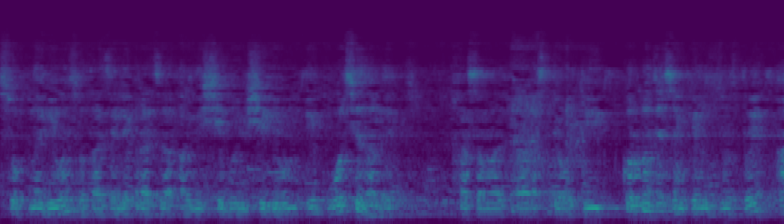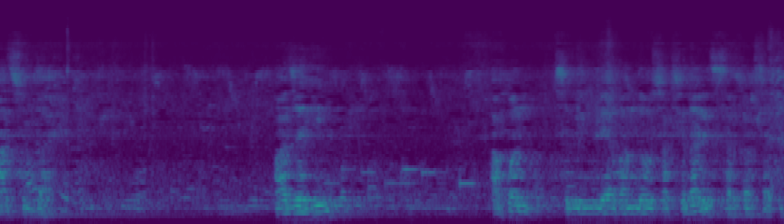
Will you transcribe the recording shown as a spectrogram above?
स्वप्न घेऊन स्वतःच्या लेकराचं आयुष्य भविष्य घेऊन एक वर्ष झालंय. हा समाज रस्त्यावरती करोडोच्या संख्येने झुंजतोय आज सुद्धा आहे. आजही आपण सगळे मीडिया बांधव साक्षीदार आहेत सरकारसाठी.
